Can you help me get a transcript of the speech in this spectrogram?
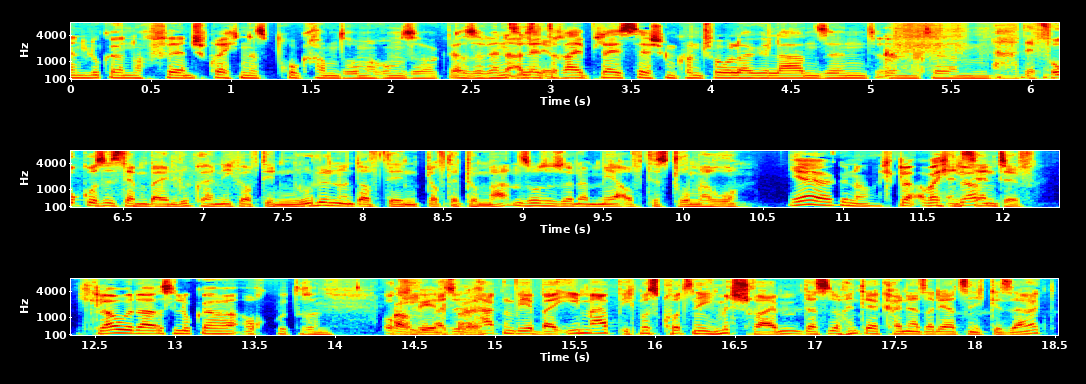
wenn Luca noch für entsprechendes Programm drumherum sorgt. Also wenn Das ist alle der- drei PlayStation-Controller geladen sind und ähm, Ah, der Fokus ist dann bei Luca nicht auf den Nudeln und auf, den, auf der Tomatensauce, sondern mehr auf das Drumherum. ja, ja, genau. Ich glaube, aber ich glaube, Incentive. ich glaube, da ist Luca auch gut drin. Okay, also Fall. hacken wir bei ihm ab. Ich muss kurz nicht mitschreiben, dass auch hinterher keiner sagt, er hat es nicht gesagt.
